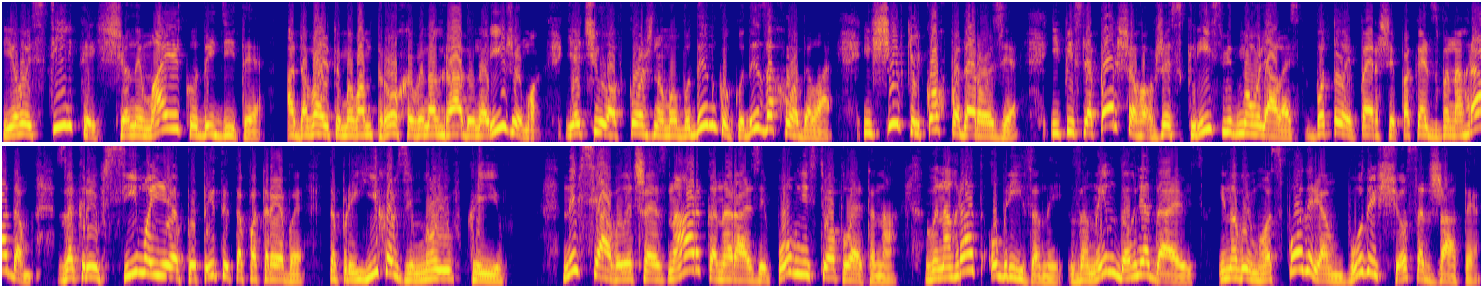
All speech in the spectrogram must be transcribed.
Його стільки, що немає куди діти. А давайте ми вам трохи винограду наріжемо. Я чула в кожному будинку, куди заходила, і ще в кількох по дорозі. І після першого вже скрізь відмовлялась, бо той перший пакет з виноградом закрив всі мої апетити та потреби та приїхав зі мною в Київ. Не вся величезна арка наразі повністю оплетена. Виноград обрізаний, за ним доглядають, і новим господарям буде що саджати.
